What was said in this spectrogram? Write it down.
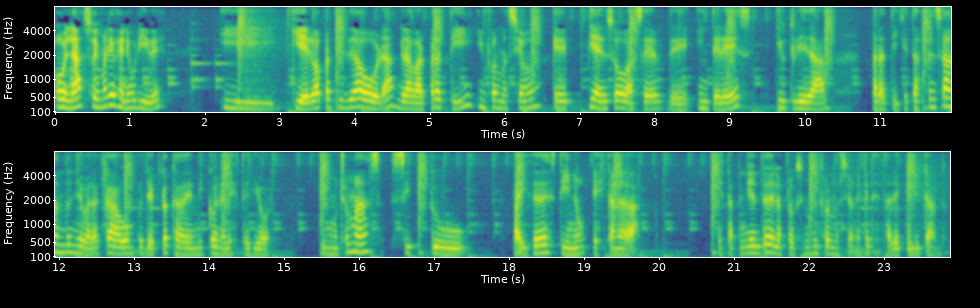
Hola, soy María Eugenia Uribe y quiero a partir de ahora grabar para ti información que pienso va a ser de interés y utilidad para ti que estás pensando en llevar a cabo un proyecto académico en el exterior y mucho más si tu país de destino es Canadá. Está pendiente de las próximas informaciones que te estaré publicando.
